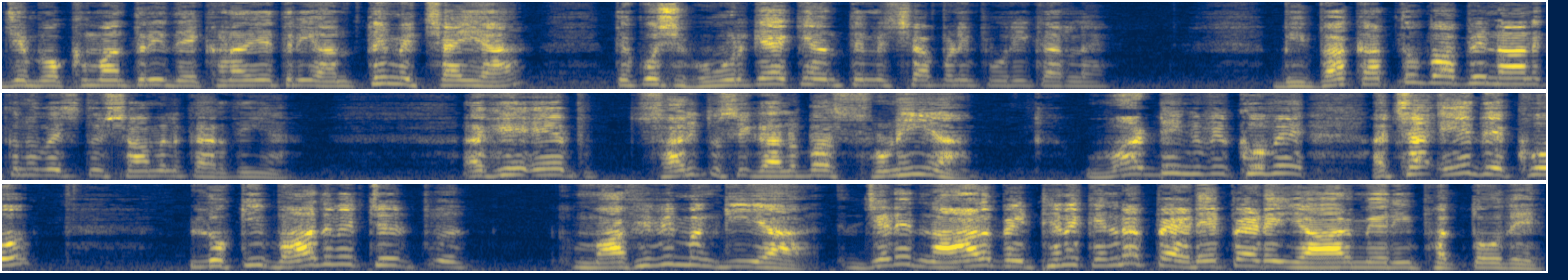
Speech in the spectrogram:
ਜੇ ਮੁੱਖ ਮੰਤਰੀ ਦੇਖਣਾ ਇਹ ਤੇਰੀ ਅੰਤਿਮ ਇੱਛਾ ਹੀ ਆ, ਤੇ ਕੁਝ ਹੋਰ ਕਹਿ ਕੇ ਅੰਤਿਮ ਇੱਛਾ ਆਪਣੀ ਪੂਰੀ ਕਰ ਲੈ। ਬੀਬਾ ਕਾਤੋਂ ਬਾਬੇ ਨਾਨਕ ਨੂੰ ਵਿੱਚ ਤੂੰ ਸ਼ਾਮਿਲ ਕਰਦੀ ਆ? ਅਗੇ ਇਹ ਸਾਰੀ ਤੁਸੀਂ ਗੱਲਬਾਤ ਸੁਣੀ ਆ। ਵਾਰਡਿੰਗ ਵੇਖੋ ਵੇ। ਅੱਛਾ, ਇਹ ਦੇਖੋ, ਲੋਕੀ ਬਾਅਦ ਵਿੱਚ ਮਾਫੀ ਵੀ ਮੰਗੀ ਆ। ਜਿਹੜੇ ਨਾਲ ਬੈਠੇ ਨੇ, ਕਹਿੰਦੇ ਨਾ, ਭੈੜੇ ਭੈੜੇ ਯਾਰ ਮੇਰੀ ਫੱਤੋ ਦੇ।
